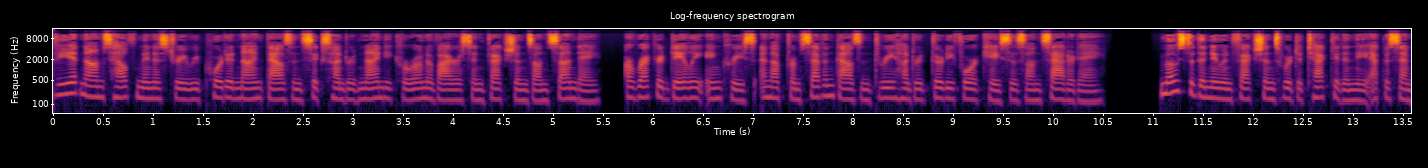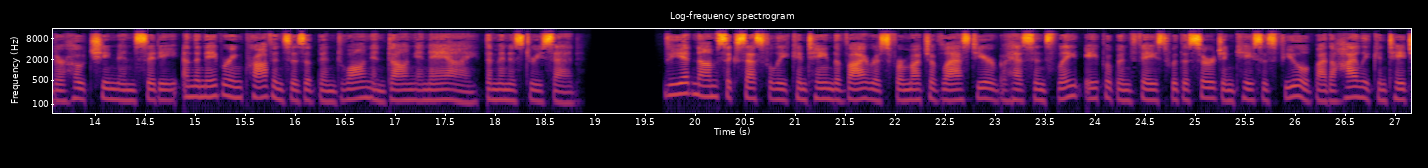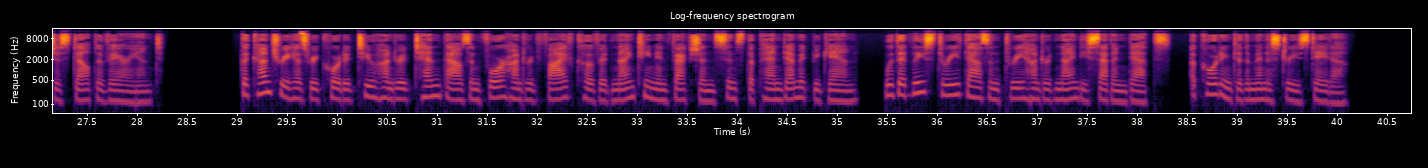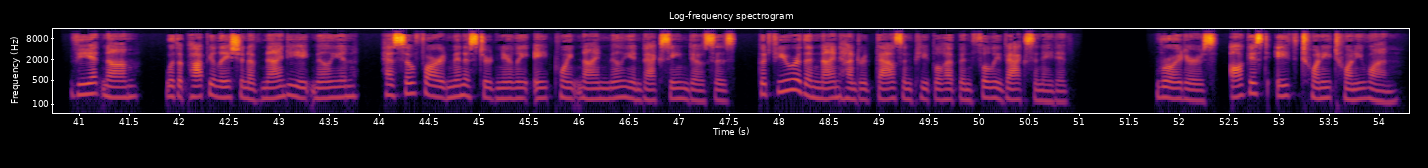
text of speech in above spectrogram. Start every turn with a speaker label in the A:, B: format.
A: Vietnam's health ministry reported 9,690 coronavirus infections on Sunday, a record daily increase and up from 7,334 cases on Saturday. Most of the new infections were detected in the epicenter Ho Chi Minh City and the neighboring provinces of Binh Duong and Dong Nai, the ministry said. Vietnam successfully contained the virus for much of last year but has since late April been faced with a surge in cases fueled by the highly contagious Delta variant. The country has recorded 210,405 COVID 19 infections since the pandemic began, with at least 3,397 deaths, according to the ministry's data. Vietnam, with a population of 98 million, has so far administered nearly 8.9 million vaccine doses, but fewer than 900,000 people have been fully vaccinated. Reuters, August 8, 2021.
